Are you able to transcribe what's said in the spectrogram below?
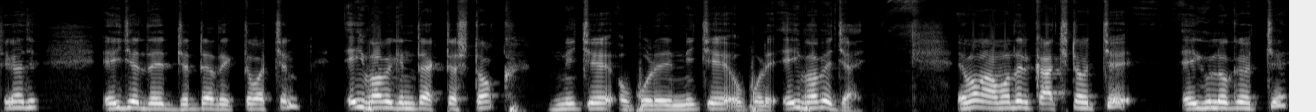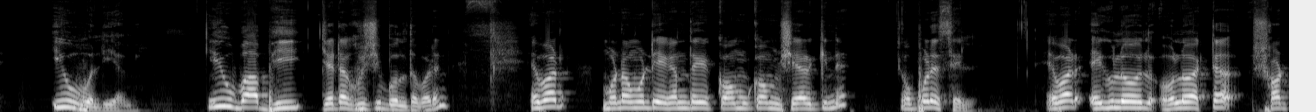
ঠিক আছে? এই যে যেটা দেখতে পাচ্ছেন এইভাবে কিন্তু একটা স্টক নিচে, ওপরে নিচে, ওপরে এইভাবে যায়। এবং আমাদের কাজটা হচ্ছে, এইগুলোকে হচ্ছে ইউ বলি আমি। ইউ বা ভি যেটা খুশি বলতে পারেন। এবার মোটামুটি এখান থেকে কম কম শেয়ার কিনে ওপরে সেল এবার এগুলো হলো একটা শর্ট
